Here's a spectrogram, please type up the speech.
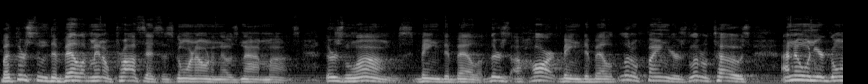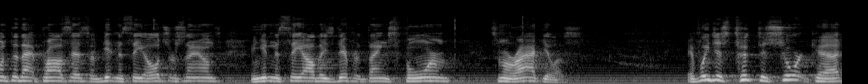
But there's some developmental processes going on in those nine months. There's lungs being developed. There's a heart being developed, little fingers, little toes. I know when you're going through that process of getting to see ultrasounds and getting to see all these different things form, it's miraculous. If we just took the shortcut,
